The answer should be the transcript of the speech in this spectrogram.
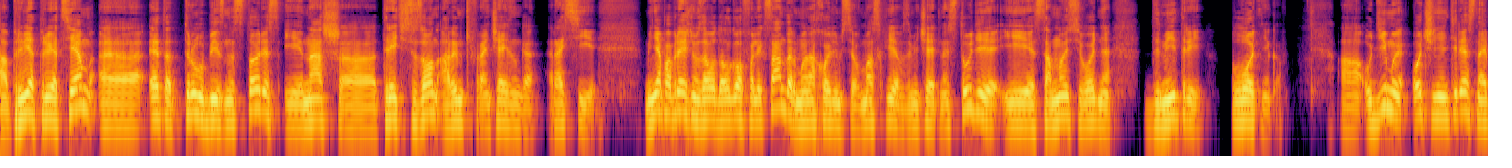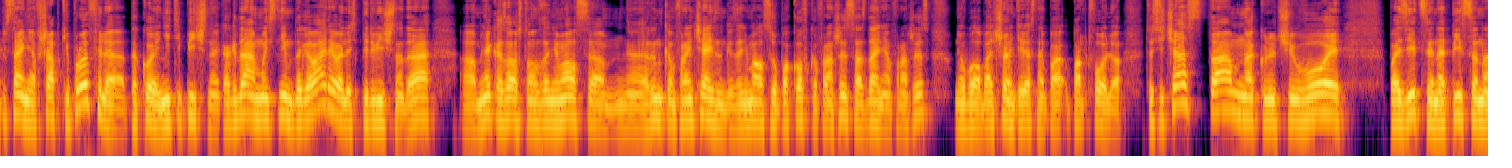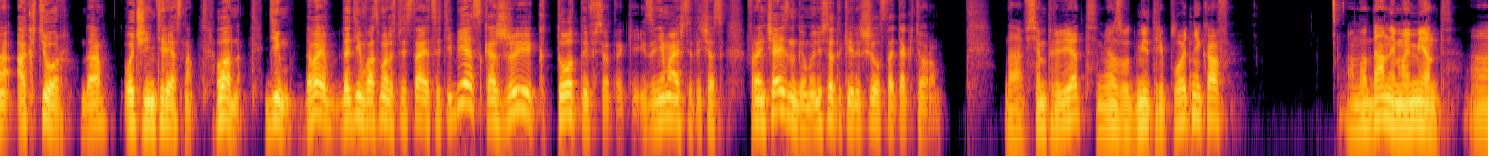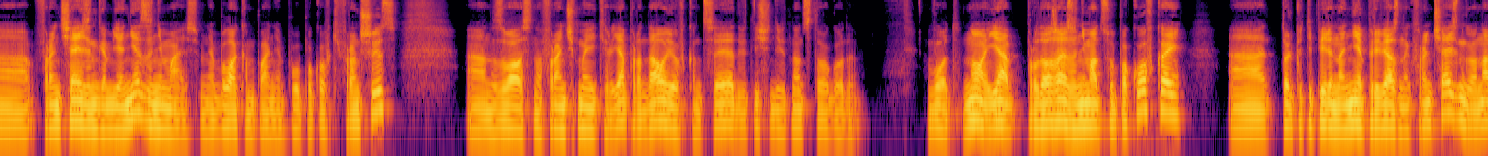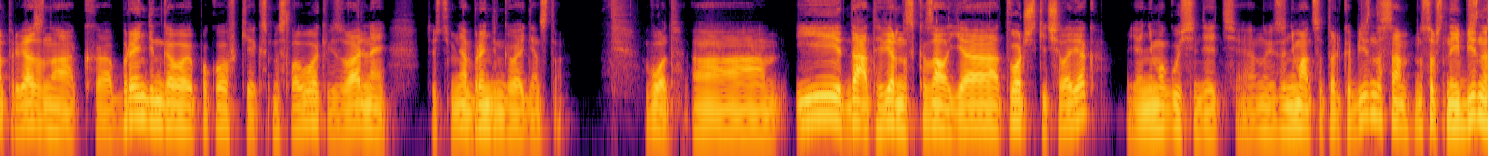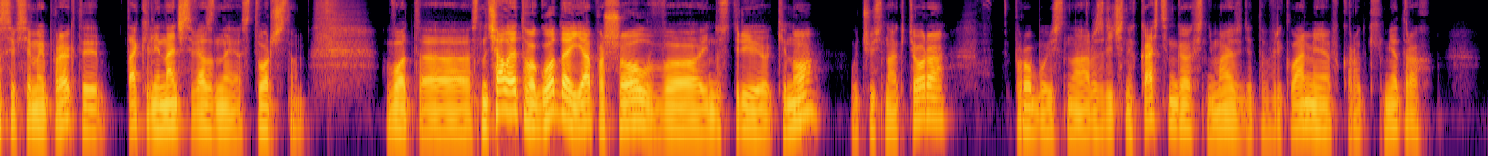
А, привет, привет всем. Э, это True Business Stories и наш э, третий сезон о рынке франчайзинга России. Меня по-прежнему зовут Долгов Александр. Мы находимся в Москве в замечательной студии. И со мной сегодня Дмитрий Плотников. А, у Димы очень интересное описание в шапке профиля, такое нетипичное. Когда мы с ним договаривались первично, да, а, мне казалось, что он занимался рынком франчайзинга, занимался упаковкой франшиз, созданием франшиз, у него было большое интересное портфолио, то сейчас там на ключевой позиции написано актер, да, очень интересно. Ладно, Дим, давай дадим возможность представиться тебе, скажи, кто ты все-таки, и занимаешься ты сейчас франчайзингом или все-таки решил стать актером? Да, всем привет, меня зовут Дмитрий Плотников. На данный момент э, франчайзингом я не занимаюсь, у меня была компания по упаковке франшиз, э, называлась она Франчмейкер, я продал ее в конце 2019 года. Вот, но я продолжаю заниматься упаковкой, а, только теперь она не привязана к франчайзингу, она привязана к брендинговой упаковке, к смысловой, к визуальной. То есть у меня брендинговое агентство. Вот. А, и да, ты верно сказал, я творческий человек, я не могу сидеть, э, ну и заниматься только бизнесом. Ну, собственно, и бизнес, и все мои проекты так или иначе связаны с творчеством. Вот. Э, с начала этого года я пошел в индустрию кино, учусь на актера, пробуюсь на различных кастингах, снимаюсь где-то в рекламе, в коротких метрах.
